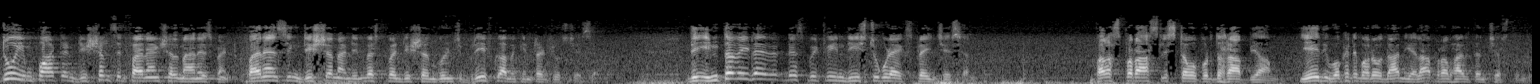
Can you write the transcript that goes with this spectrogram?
Two important decisions in financial management financing decision and investment decision గురించి బ్రీఫ్గా మీకు ఇంట్రడ్యూస్ చేశాను. The interrelatedness between these two కూడా ఎక్స్ప్లెయిన్ చేశాను. పరస్పరాశ్లిష్టవ పుర్ధరాభ్యాం ఏది ఒకటి మరో దాన్ని ఎలా ప్రభావితం చేస్తుంది?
